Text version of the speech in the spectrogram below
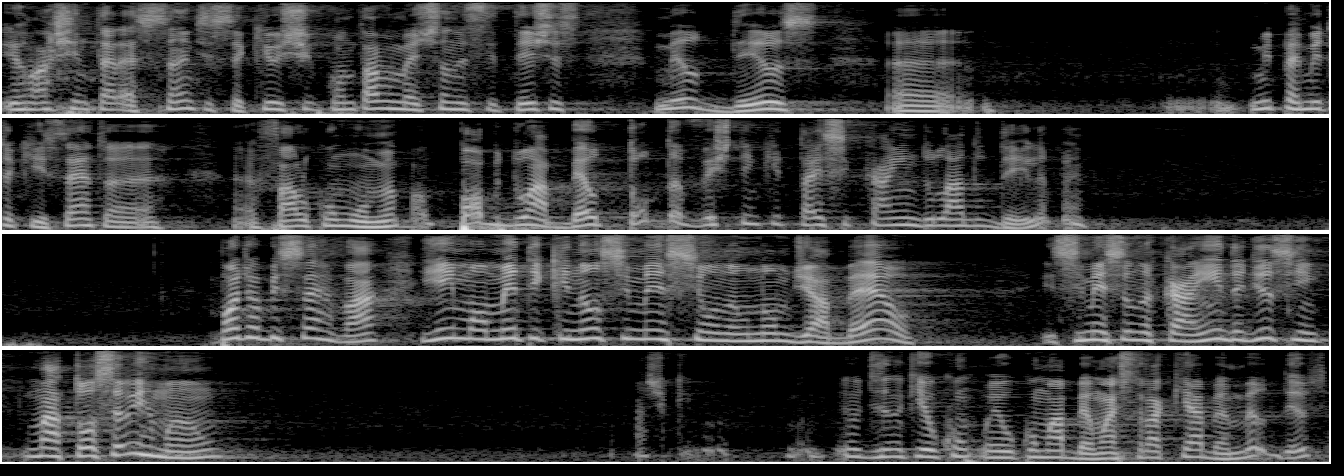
eu acho interessante isso aqui. Eu, quando estava mexendo nesse texto, meu Deus. Uh, me permita aqui, certo? Eu falo como homem, o pobre do Abel toda vez tem que estar esse Caim do lado dele. Pode observar. E em momento em que não se menciona o nome de Abel, e se menciona Caim, ele diz assim: matou seu irmão. Acho que eu dizendo que eu, eu como Abel, mas será que é Abel? Meu Deus,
